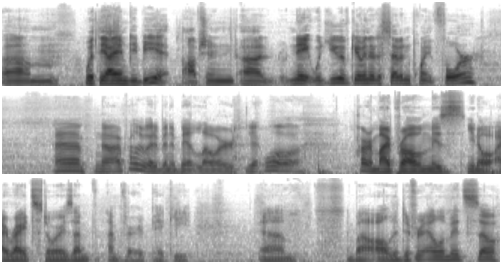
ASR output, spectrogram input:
um, with the IMDb option, uh, Nate, would you have given it a seven point four? Um, no, I probably would have been a bit lower. Yeah, well, part of my problem is, you know, I write stories. I'm I'm very picky um, about all the different elements. So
